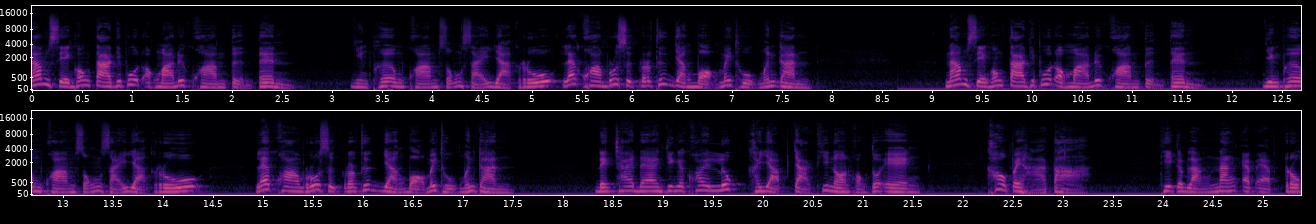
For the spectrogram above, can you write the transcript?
น้ำเสียงของตาที่พูดออกมาด้วยความตื่นเต้น ยิ่งเพิ่มความสงสัยอยากรู้และความรู้สึกระทึกอย่างบอกไม่ถูกเหมือนกัน น้ำเสียงของตาที่พูดออกมาด้วยความตื่นเต้น ยิ่งเพิ่มความสงสัยอยากรู้ และความรู้สึกระทึกอย่างบอกไม่ถูกเหมือนกัน เด็กชายแดงจึงค่อยๆลุกขยับจากที่นอนของตัวเอง เข้าไปหาตา ที่กำลังนั่งแอบๆตรง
